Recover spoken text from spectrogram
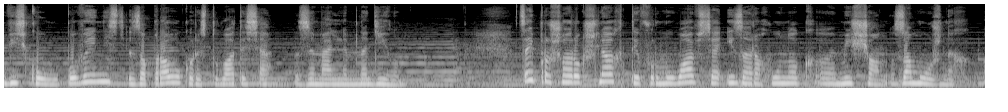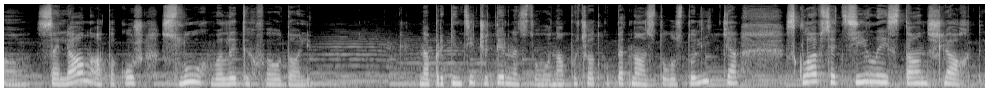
військову повинність за право користуватися земельним наділом. Цей прошарок шляхти формувався і за рахунок е, міщан, заможних е, селян, а також слуг великих феодалів. Наприкінці 14-го, на початку 15-го століття склався цілий стан шляхти,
